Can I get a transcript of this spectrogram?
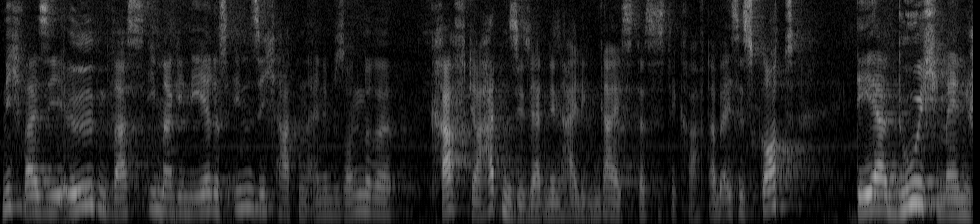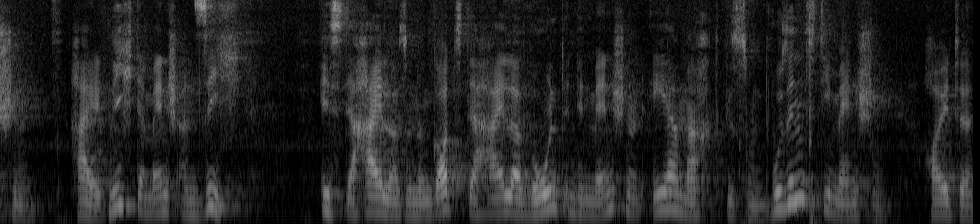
Nicht, weil sie irgendwas Imaginäres in sich hatten, eine besondere Kraft. Ja, hatten sie, sie hatten den Heiligen Geist, das ist die Kraft. Aber es ist Gott, der durch Menschen heilt. Nicht der Mensch an sich ist der Heiler, sondern Gott, der Heiler, wohnt in den Menschen und er macht gesund. Wo sind die Menschen heute,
